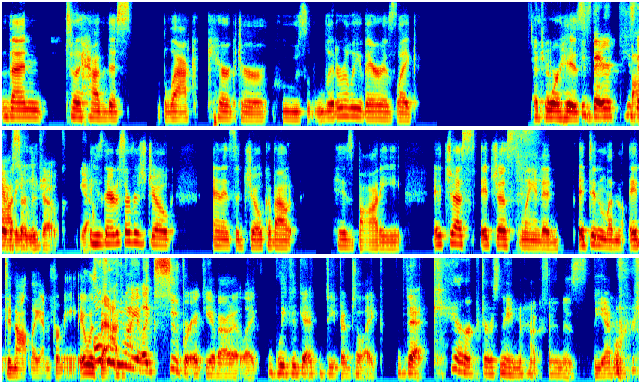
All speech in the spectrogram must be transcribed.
then to have this black character who's literally there is like A joke. for his He's there. He's there to serve a joke. Yeah. he's there to serve his joke and it's a joke about his body it just it just landed it didn't land it did not land for me it was also, if bad you want to get like super icky about it, like we could get deep into like that character's name in Huck Finn is the N word.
